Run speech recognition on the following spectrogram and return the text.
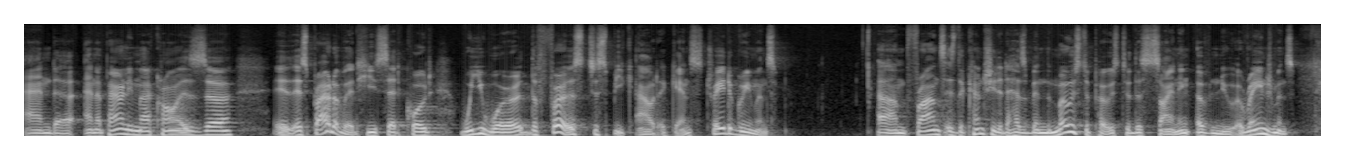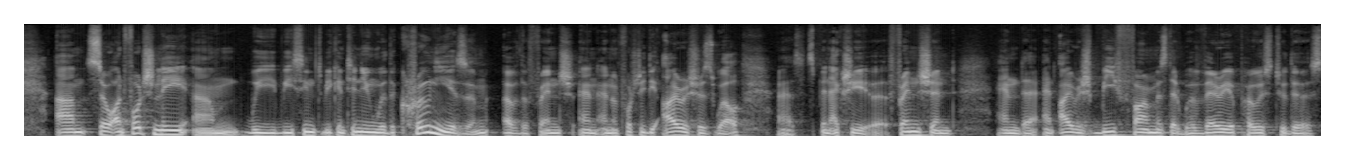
and and apparently Macron is is proud of it. He said, "quote We were the first to speak out against trade agreements." Um, France is the country that has been the most opposed to the signing of new arrangements. Um, so, unfortunately, um, we, we seem to be continuing with the cronyism of the French and, and unfortunately the Irish as well. Uh, it's been actually uh, French and and, uh, and Irish beef farmers that were very opposed to the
